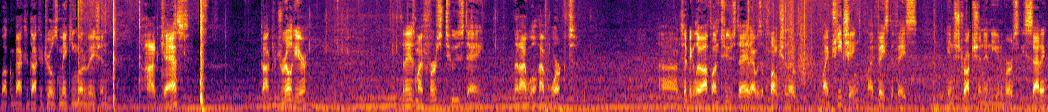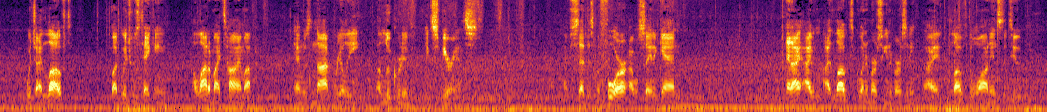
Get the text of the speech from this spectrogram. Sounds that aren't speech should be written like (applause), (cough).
Welcome back to Dr. Drill's Making Motivation podcast. Dr. Drill here. Today is my first Tuesday that I will have worked. Uh, typically off on Tuesday. That was a function of my teaching, my face to face instruction in the university setting, which I loved, but which was taking a lot of my time up and was not really a lucrative experience. I've said this before, I will say it again. And I, I, I loved Gwynedd Mercy University. I loved the Won Institute,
